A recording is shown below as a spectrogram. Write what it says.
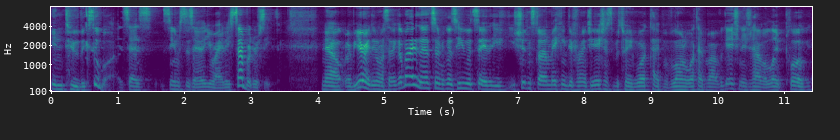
into the ksuba. It says seems to say that you write a separate receipt. Now, Rabbi Yeri didn't want to say like Abai's answer because he would say that you, you, shouldn't start making differentiations between what type of loan or what type of obligation. You should have a lo plug, you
